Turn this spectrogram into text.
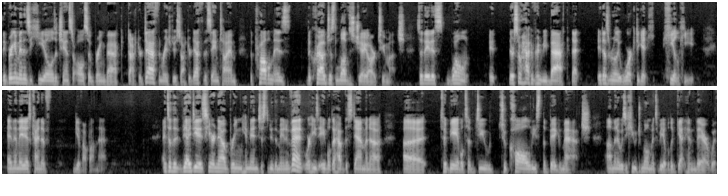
They bring him in as a heel, as a chance to also bring back Doctor Death and reintroduce Doctor Death at the same time. The problem is the crowd just loves Jr. too much, so they just won't. It they're so happy for him to be back that it doesn't really work to get heel heat, and then they just kind of give up on that. And so the, the idea is here now bringing him in just to do the main event where he's able to have the stamina uh, to be able to do to call at least the big match. Um, and it was a huge moment to be able to get him there with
